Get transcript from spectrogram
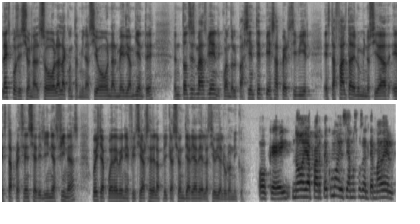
la exposición al sol, a la contaminación, al medio ambiente. Entonces, más bien, cuando el paciente empieza a percibir esta falta de luminosidad, esta presencia de líneas finas, pues ya puede beneficiarse de la aplicación diaria del ácido hialurónico. Ok, no, y aparte, como decíamos, pues el tema del,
